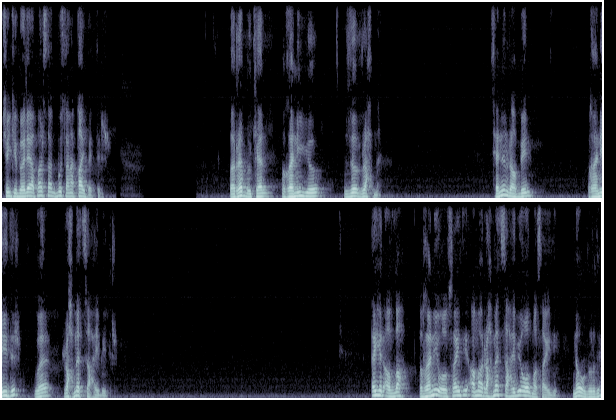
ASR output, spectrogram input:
Çünkü böyle yaparsan bu sana kaybettirir. Ve rabbukel ganiyyu zur rahme. Senin Rabbin ganidir ve rahmet sahibidir. Eğer Allah gani olsaydı ama rahmet sahibi olmasaydı ne olurdu?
